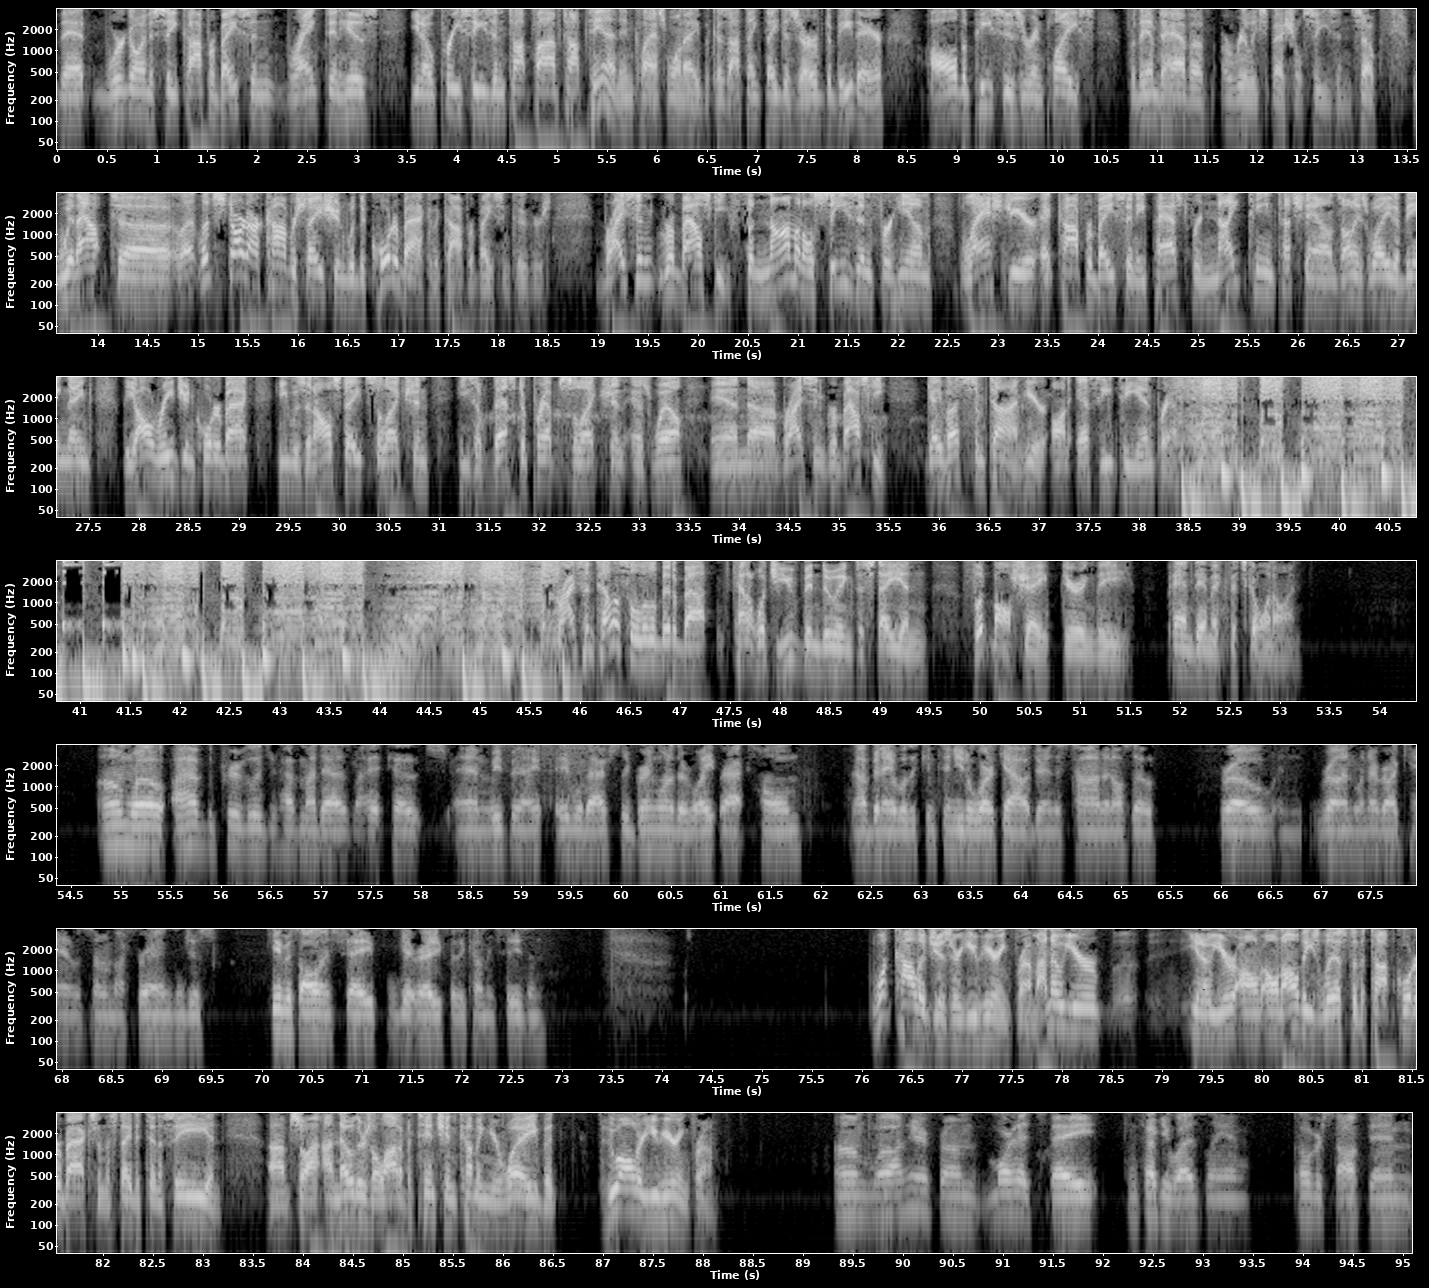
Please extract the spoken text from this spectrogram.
that we're going to see Copper Basin ranked in his, you know, preseason top five, top 10 in Class 1A because I think they deserve to be there. All the pieces are in place for them to have a, a really special season. So, without, uh, let's start our conversation with the quarterback of the Copper Basin Cougars, Bryson Grabowski. Phenomenal season for him last year at Copper Basin. He passed for 19 touchdowns on his way to being named the All Region quarterback. He was an All State selection. He's a Best of Prep selection as well. And uh, Bryson Grabowski gave us some time here on SETN Prep. Bryson, tell us a little bit about kind of what you've been doing to stay in football shape during the pandemic that's going on. Um, well, I have the privilege of having my dad as my head coach, and we've been able to actually bring one of their weight racks home. And I've been able to continue to work out during this time and also grow and run whenever I can with some of my friends and just keep us all in shape and get ready for the coming season. What colleges are you hearing from? I know you're, uh, you know, you're on on all these lists of the top quarterbacks in the state of Tennessee, and um, so I, I know there's a lot of attention coming your way. But who all are you hearing from? Um, well, I'm hearing from Morehead State, Kentucky Wesleyan, Culver Stockton,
